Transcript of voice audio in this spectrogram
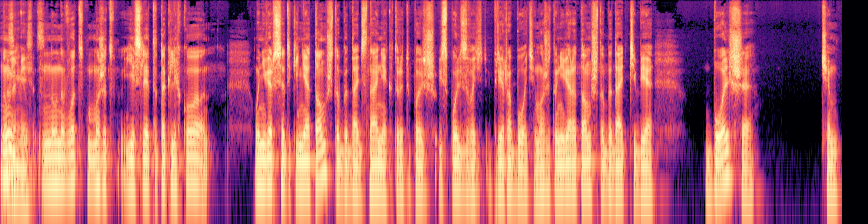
Ну, за месяц. Ну, ну вот, может, если это так легко, универ все-таки не о том, чтобы дать знания, которые ты будешь использовать при работе. Может, универ о том, чтобы дать тебе больше, чем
